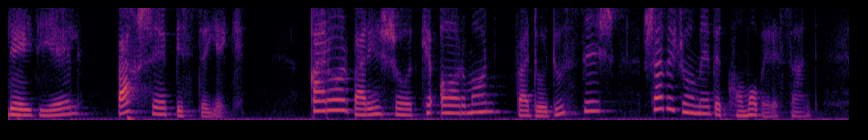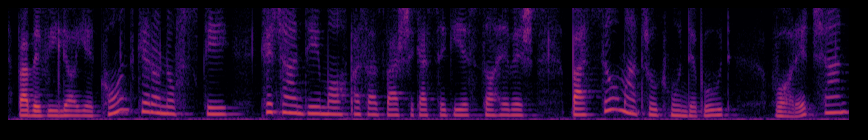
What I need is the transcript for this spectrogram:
لیدیل بخش 21 قرار بر این شد که آرمان و دو دوستش شب جمعه به کمو برسند و به ویلای کند گرانوفسکی که چندی ماه پس از ورشکستگی صاحبش بسته و متروک مونده بود وارد شن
